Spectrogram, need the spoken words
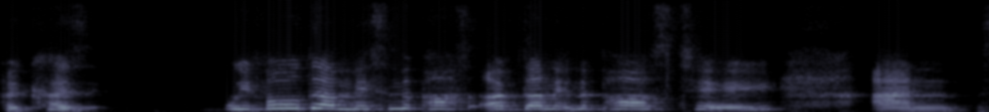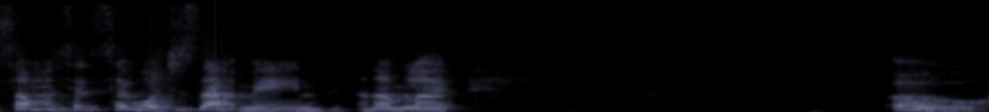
because we've all done this in the past. I've done it in the past too. And someone said, So what does that mean? And I'm like, Oh,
